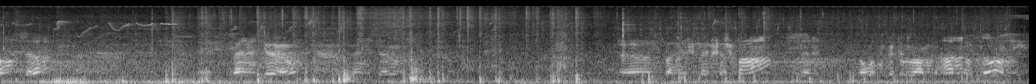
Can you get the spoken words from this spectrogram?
also. Van Gogh. Van Gogh. Uh, by Metro Farm, north of Rock, Arkansas.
